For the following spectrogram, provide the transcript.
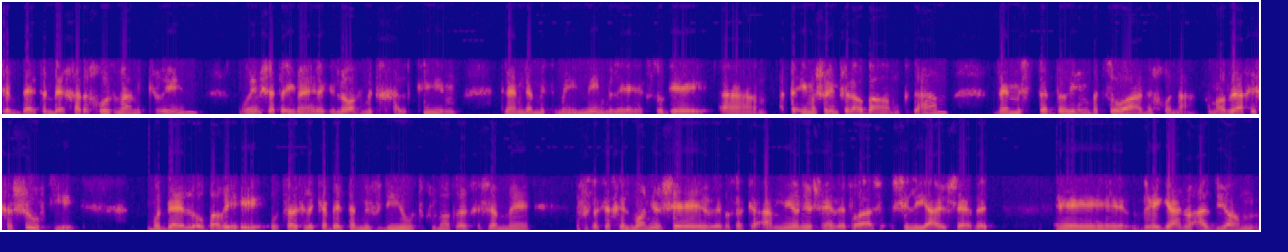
שבעצם ב-1% מהמקרים רואים שהתאים האלה לא רק מתחלקים, אלא הם גם מתמיינים לסוגי אה, התאים השונים של העובר המוקדם, והם מסתדרים בצורה הנכונה. כלומר, זה הכי חשוב, כי מודל עוברי, הוא צריך לקבל את המבניות. כלומר, צריך שם אה, איפה שק החלמון יושב, איפה שק האמניון יושב, איפה השלייה יושבת. אה, והגענו עד יום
